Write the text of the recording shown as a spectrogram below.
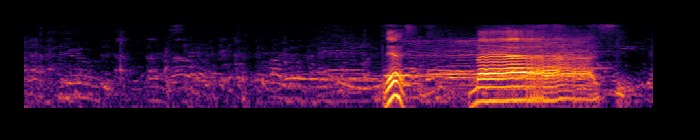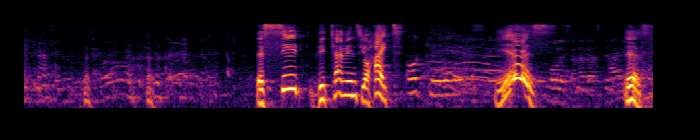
yes. Mercy. The seed determines your height. Okay. Yes. Yes.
